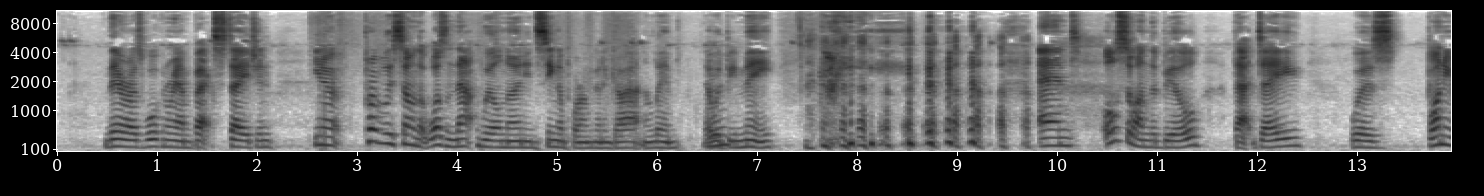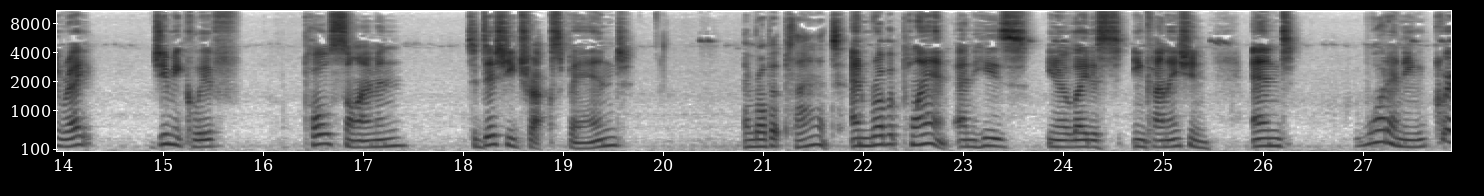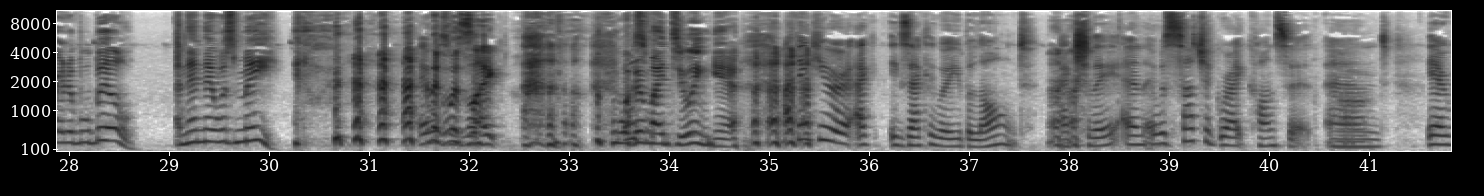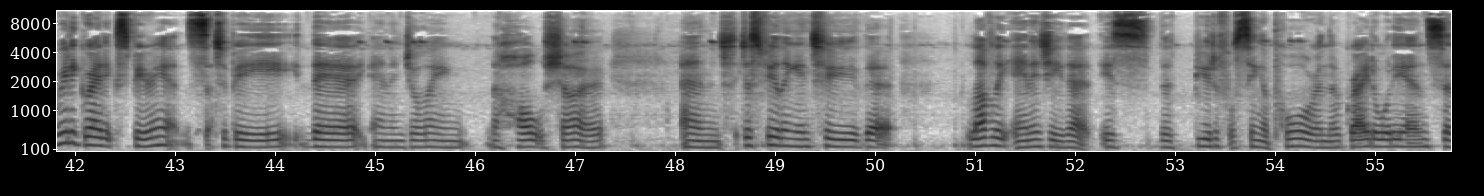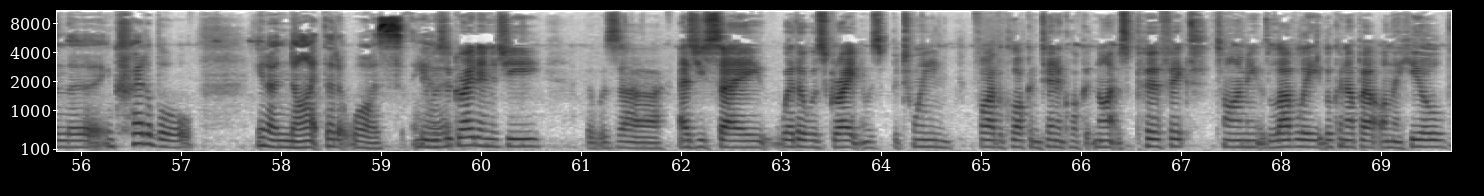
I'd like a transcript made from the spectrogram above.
There I was walking around backstage and you know, probably someone that wasn't that well known in Singapore, I'm going to go out on a limb. That would be me. and also on the bill that day was Bonnie Raitt, Jimmy Cliff, Paul Simon, Tedeschi Trucks Band, And Robert Plant. and Robert Plant and his, you know, latest incarnation. And what an incredible bill. And then there was me. It It was like, what am I doing here? I think you were ac- exactly where you belonged, actually. and it was such a great concert. And yeah, a really great experience to be there and enjoying the whole show and just feeling into the lovely energy that is the beautiful Singapore and the great audience and the incredible, you know, night that it was. It was a great energy. It was, uh, as you say, weather was great. It was between five o'clock and ten o'clock at night. It was perfect timing. It was lovely. Looking up out on the hill,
